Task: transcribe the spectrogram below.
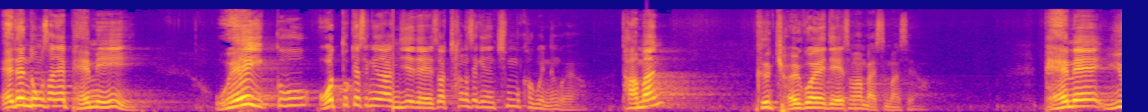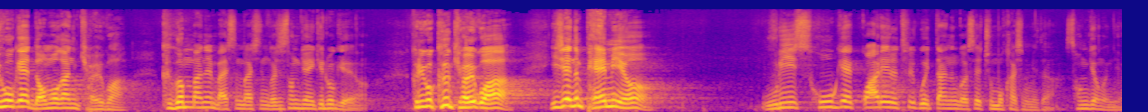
에덴 동산의 뱀이 왜 있고 어떻게 생겨났는지에 대해서 창세기는 침묵하고 있는 거예요. 다만 그 결과에 대해서만 말씀하세요. 뱀의 유혹에 넘어간 결과, 그것만을 말씀하시는 것이 성경의 기록이에요. 그리고 그 결과, 이제는 뱀이요. 우리 속에 꽈리를 틀고 있다는 것에 주목하십니다. 성경은요.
